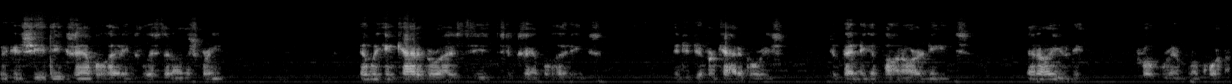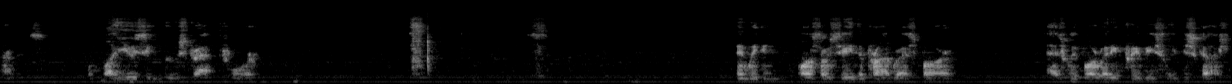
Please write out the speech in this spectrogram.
We can see the example headings listed on the screen. And we can categorize these example headings into different categories depending upon our needs and our unique program requirements while using Bootstrap 4. And we can also see the progress bar as we've already previously discussed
